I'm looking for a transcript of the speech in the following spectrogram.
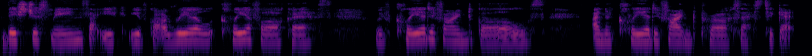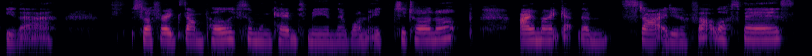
this just means that you, you've got a real clear focus with clear defined goals and a clear defined process to get you there. So, for example, if someone came to me and they wanted to tone up, I might get them started in a fat loss phase.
